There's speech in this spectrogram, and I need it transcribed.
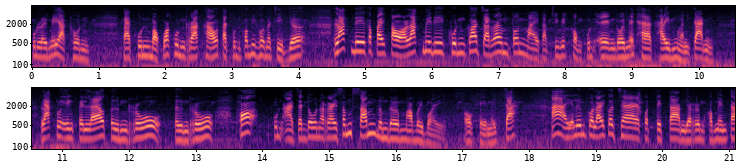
คุณเลยไม่อยากทน แต่คุณบอกว่าคุณรักเขา แต่คุณก็มีคนมาจีบเยอะ รักดีก็ไปต่อ รักไม่ดี คุณก็จะเริ่มต้นใหม่กับชีวิตของคุณเอง โดยไม่แคร์ใครเหมือนกัน รักตัวเองเป็นแล้วตื่นรู้ ตื่นรู้ เพราะคุณอาจจะโดนอะไรซ้ำๆเดิมๆมาบ่อยๆ โอเคไหมจ๊ะอ่าอย่าลืมกดไลค์กดแชร์กดติดตาม อย่าลืมคอมเมนต์ใต้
